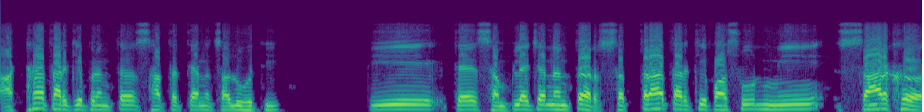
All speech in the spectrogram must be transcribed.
अठरा तारखेपर्यंत सातत्यानं चालू होती. ती त्या संपल्याच्या नंतर सतरा तारखेपासून मी सारखं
